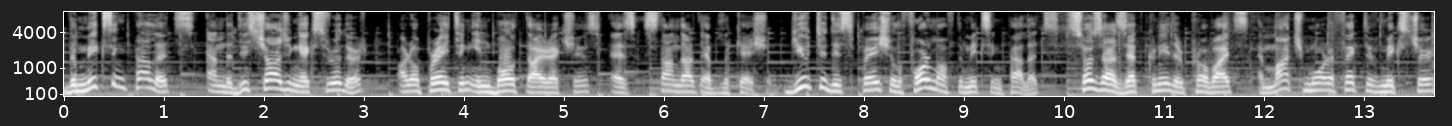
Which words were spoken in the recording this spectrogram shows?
The mixing pallets and the discharging extruder are operating in both directions as standard application. Due to the spatial form of the mixing pallets, Sozer Z-Kneader provides a much more effective mixture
